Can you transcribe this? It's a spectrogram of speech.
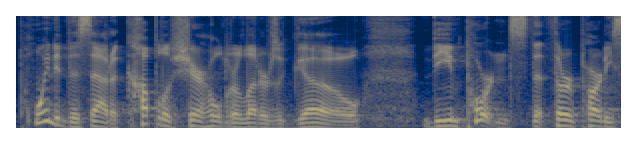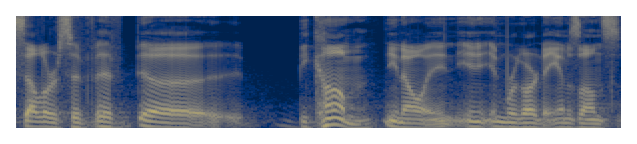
pointed this out a couple of shareholder letters ago the importance that third party sellers have, have uh, become, you know, in, in, in, regard to Amazon's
